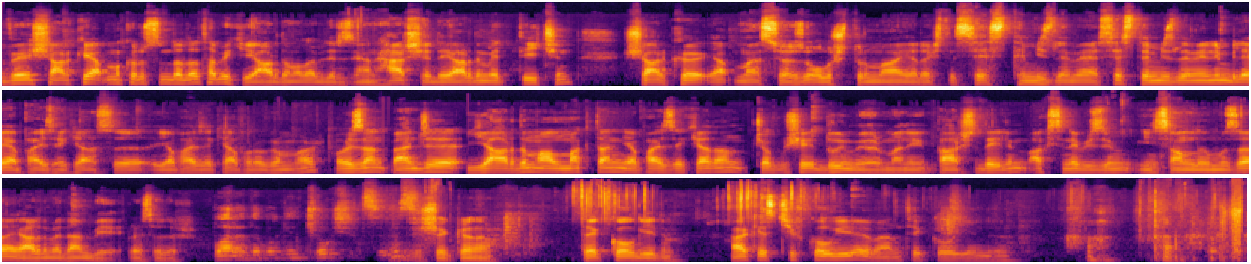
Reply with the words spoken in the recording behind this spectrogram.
Ve şarkı yapma konusunda da tabii ki yardım alabiliriz. Yani her şeyde yardım ettiği için şarkı yapma, söz oluşturma ya da işte ses temizleme, ses temizlemenin bile yapay zekası, yapay zeka programı var. O yüzden bence yardım almaktan, yapay zekadan çok bir şey duymuyorum. Hani karşı değilim. Aksine bizim insanlığımıza yardım eden bir prosedür. Bu arada bugün çok şıksınız. Teşekkür ederim. Tek kol giydim. Herkes çift kol giyiyor ben tek kol giydim.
